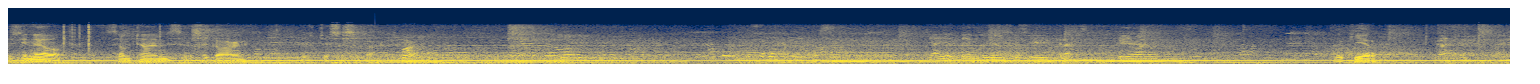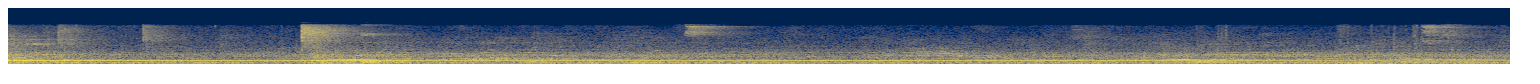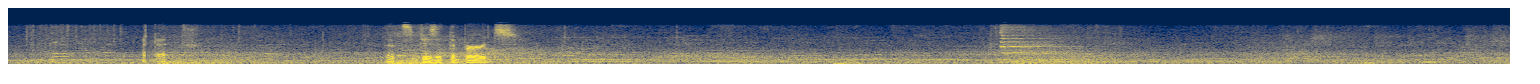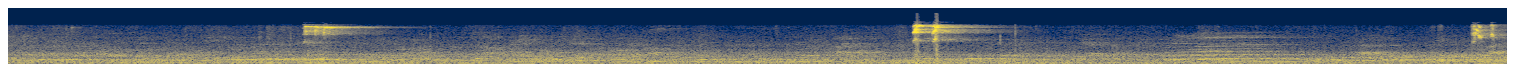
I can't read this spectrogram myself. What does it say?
Because you know, sometimes a cigar is just a cigar. Mark. Ya yo tengo, yo no sé si. Gracias. ¿Quieres algo? Lo quiero. Gracias. Let's visit the birds. Is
